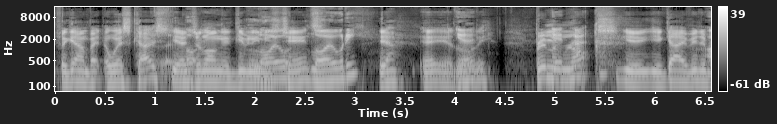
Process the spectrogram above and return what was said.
for going back to West Coast. Yeah, Lo- Geelong had given him Loyal- his chance. Loyalty. Yeah, yeah, yeah, Yeah. loyalty. Brimham Yeah, no- Rocks, you, you gave it a bit Oh,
